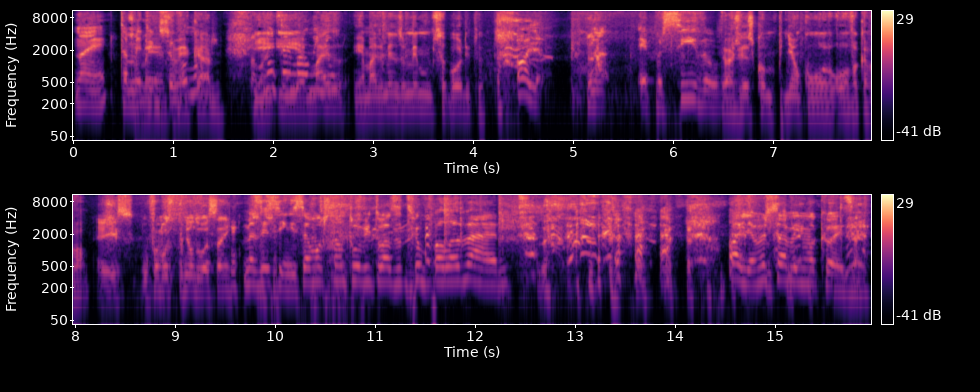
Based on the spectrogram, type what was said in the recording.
Não é? Também, tem o seu também é valor. caro. Não E, tem e é, mal mais, e é mais ou menos o mesmo sabor e tudo. Olha, não, é parecido. Eu às vezes como pinhão com ovo, ovo a cavalo. É isso. O famoso pinhão do acém. Mas é assim, isso é uma questão que tu habituás ao teu paladar. Olha, mas sabem uma coisa?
